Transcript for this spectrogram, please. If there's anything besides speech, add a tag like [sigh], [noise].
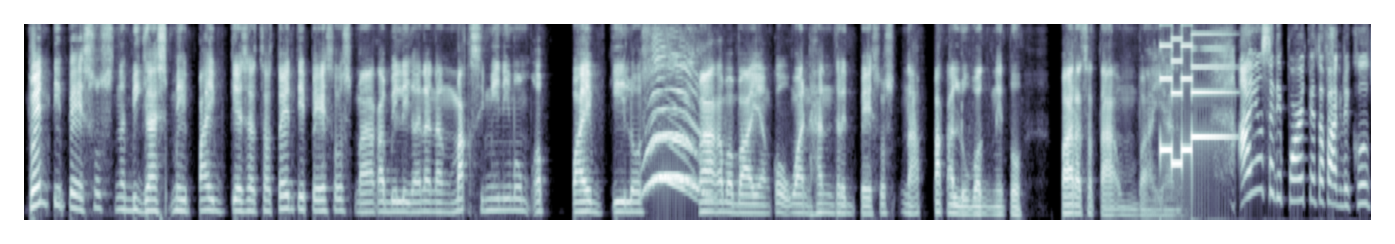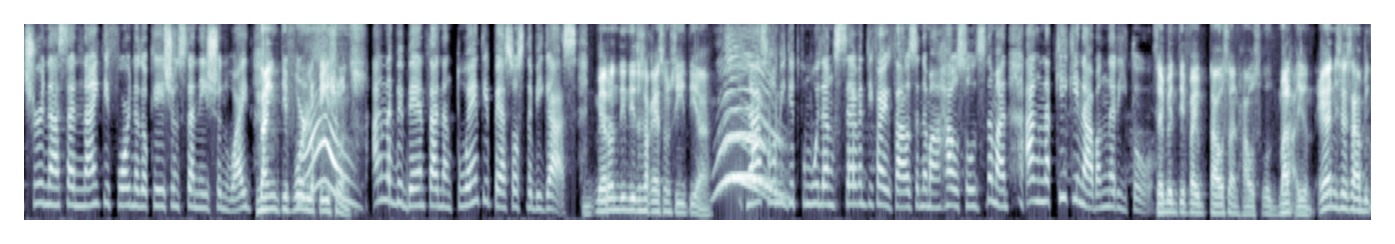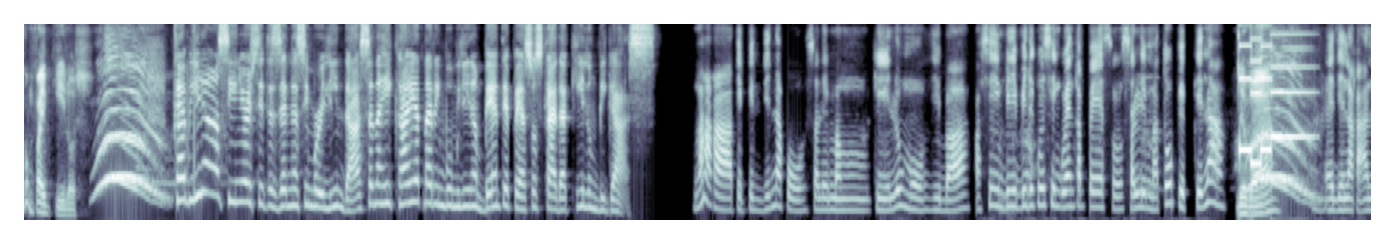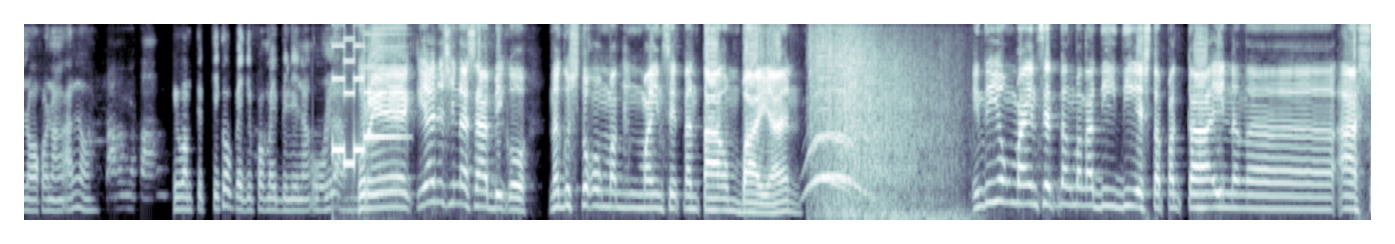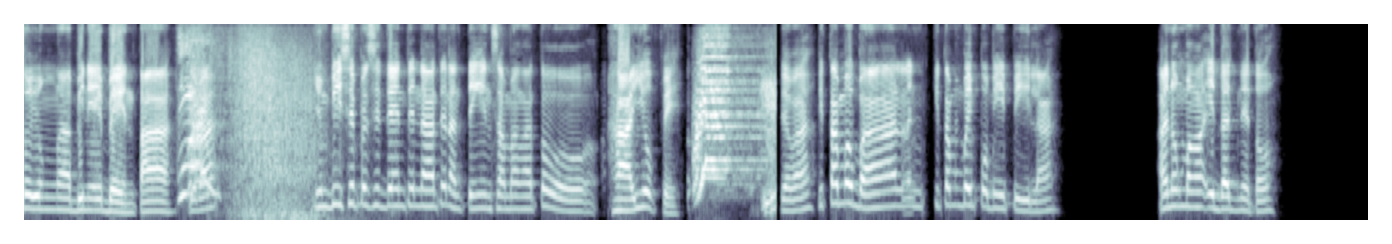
20 pesos na bigas, may 5 kesa sa 20 pesos, makakabili ka na ng max minimum of 5 kilos. Mga kababayan ko, 100 pesos, napakaluwag nito para sa taong bayan. Ayon sa Department of Agriculture, nasa 94 na locations na nationwide 94 locations. ang nagbebenta ng 20 pesos na bigas. Meron din dito sa Quezon City ah. Nasa humigit kumulang 75,000 na mga households naman ang nakikinabang na rito. 75,000 household. Malaki yun. Ayan yung sinasabi kong 5 kilos. Kabilang ang senior citizen na si Merlinda sa nahikayat na rin bumili ng 20 pesos kada kilong bigas. nakakatipid din ako sa limang kilo mo, di ba? Kasi binibili ko 50 pesos, sa lima, 250 na. Di ba? Eh di nakaano ako ng ano. Yung 150 ko, pwede pa may bili ng ulam. Correct. Yan yung sinasabi ko na gusto kong maging mindset ng taong bayan. Hindi yung mindset ng mga DDS na pagkain ng ah, aso yung ah, binebenta. Di ba? Yung vice-presidente natin, ang tingin sa mga to, hayop eh. Di ba? Kita mo ba? Kita mo ba yung pumipila? Anong mga edad nito?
